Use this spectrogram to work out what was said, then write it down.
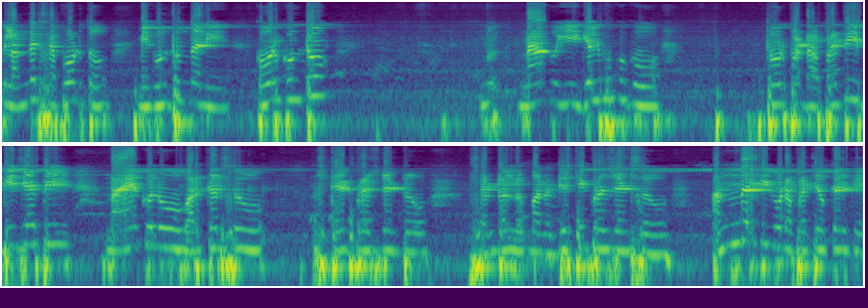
వీళ్ళందరి సపోర్ట్తో మీకు ఉంటుందని కోరుకుంటూ నాకు ఈ గెలుపుకు తోడ్పడ్డ బీజేపీ నాయకులు వర్కర్స్ స్టేట్ ప్రెసిడెంట్ సెంట్రల్ మన డిస్టిక్ ప్రెసిడెంట్స్ అందరికీ కూడా ప్రతి ఒక్కరికి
